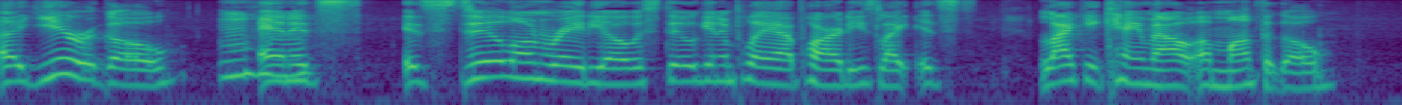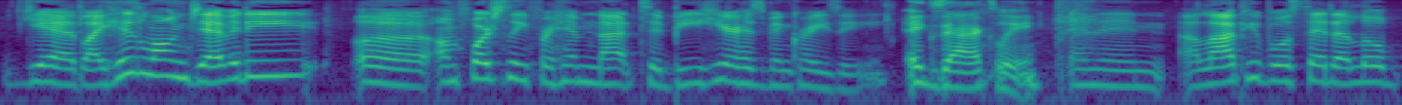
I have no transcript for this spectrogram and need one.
a year ago, Mm-hmm. and it's it's still on radio. It's still getting play at parties. Like it's like it came out a month ago. Yeah, like his longevity, uh, unfortunately for him not to be here, has been crazy. Exactly. And then a lot of people said that Lil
